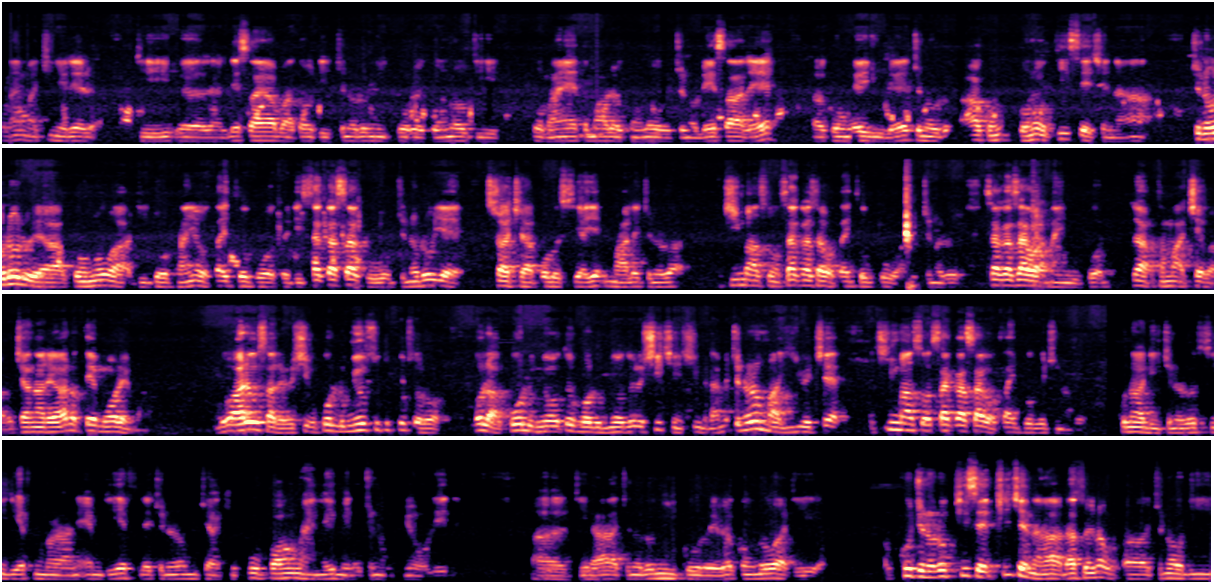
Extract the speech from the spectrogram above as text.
online မှာကြည့်နေတဲ့ဒီလက်စားရပါတော့ဒီကျွန်တော်တို့ညီကိုတွေအကုန်လုံးဒီဟိုဘိုင်းရဲ့တမတွေအကုန်လုံးကျွန်တော်လဲစားတယ်အကုန်လေးယူတယ်ကျွန်တော်အကုန်အကုန်လုံးတိစေချင်တာကျွန်တော်တို့တွေကအကုန်လုံးကဒီဒေါ်ဖိုင်းကိုတိုက်ထုတ်ဖို့ဆိုဒီစက်ကစက်ကိုကျွန်တော်တို့ရဲ့ structure policy ရဲ့မှာလဲကျွန်တော်တို့အကြီးမားဆုံးစက်ကစက်ကိုတိုက်ထုတ်ဖို့ပါကျွန်တော်တို့စက်ကစက်ကိုအနိုင်ယူဖို့ဒါပထမအချက်ပါပဲကျန်တာတွေကတော့တဲ့မောတယ်ပါ လိုအားလို့စားတယ်ရှိကိုလူမျိုးစုတစ်ခုဆိုတော့ဟုတ်လားကိုလူမျိုးတို့ဟိုလူမျိုးတို့ရှိချင်ရှိမှာဒါပေမဲ့ကျွန်တော်တို့မှာရည်ရွယ်ချက်အကြီးမားဆုံးစက်ကစက်ကိုတိုက်ဖို့ပဲကျွန်တော်တို့ခုနကဒီကျွန်တော်တို့ CDF မှာနဲ့ MDF လည်းကျွန်တော်တို့မကြခင်ပို့ပေါင်းနိုင်လိမ့်မယ်လို့ကျွန်တော်ပြောလေးတယ်အဲဒီဟာကျွန်တော်တို့ညီကိုတွေပဲအကုန်လုံးကဒီအခုကျွန်တော်တို့ဖြစ်စေဖြစ်ချင်တာကဒါဆိုရင်တော့ကျွန်တော်ဒီ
